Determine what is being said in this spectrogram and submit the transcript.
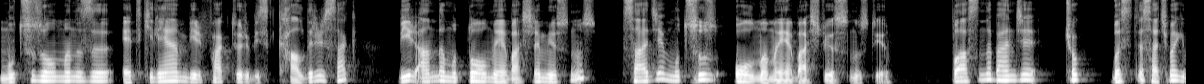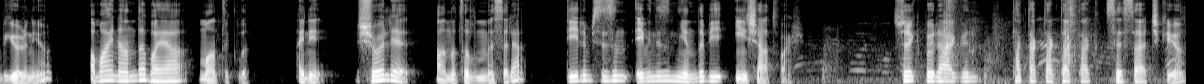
mutsuz olmanızı etkileyen bir faktörü biz kaldırırsak bir anda mutlu olmaya başlamıyorsunuz. Sadece mutsuz olmamaya başlıyorsunuz diyor. Bu aslında bence çok basit ve saçma gibi görünüyor ama aynı anda bayağı mantıklı. Hani şöyle anlatalım mesela. Diyelim sizin evinizin yanında bir inşaat var. Sürekli böyle her gün tak tak tak tak tak sesler çıkıyor.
